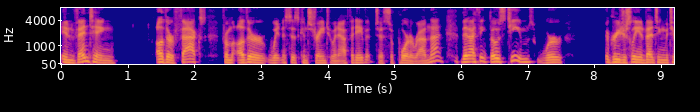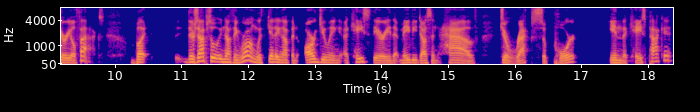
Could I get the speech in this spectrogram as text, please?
inventing other facts from other witnesses constrained to an affidavit to support around that, then I think those teams were egregiously inventing material facts. But there's absolutely nothing wrong with getting up and arguing a case theory that maybe doesn't have direct support in the case packet.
